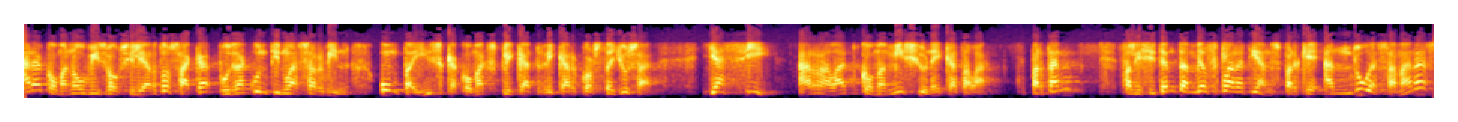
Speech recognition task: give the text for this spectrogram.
Ara, com a nou bisbe auxiliar d'Osaka, podrà continuar servint un país que, com ha explicat Ricard Costa Jussà, ja sí ha arrelat com a missioner català. Per tant, felicitem també els claretians perquè en dues setmanes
